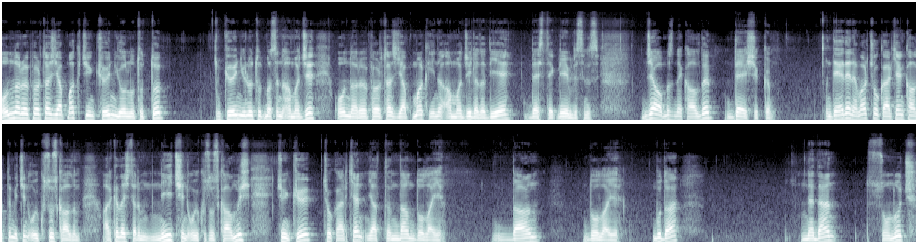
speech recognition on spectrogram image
Onunla röportaj yapmak için köyün yolunu tuttu. Köyün yolunu tutmasının amacı onunla röportaj yapmak yine amacıyla da diye destekleyebilirsiniz. Cevabımız ne kaldı? D şıkkı. D'de ne var? Çok erken kalktığım için uykusuz kaldım. Arkadaşlarım niçin uykusuz kalmış? Çünkü çok erken yattığından dolayı. Dan dolayı. Bu da neden sonuç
